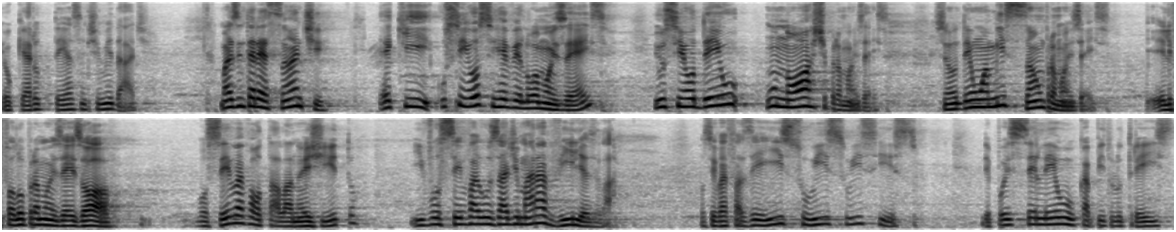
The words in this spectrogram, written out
eu quero ter essa intimidade. Mas interessante é que o Senhor se revelou a Moisés e o Senhor deu um norte para Moisés. O Senhor deu uma missão para Moisés. Ele falou para Moisés: Ó, oh, você vai voltar lá no Egito e você vai usar de maravilhas lá. Você vai fazer isso, isso, isso e isso. Depois você lê o capítulo 3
